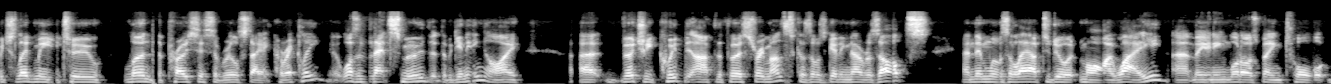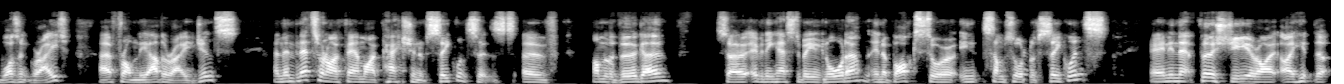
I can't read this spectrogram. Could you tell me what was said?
which led me to learn the process of real estate correctly. It wasn't that smooth at the beginning. I uh, virtually quit after the first three months because I was getting no results and then was allowed to do it my way, uh, meaning what I was being taught wasn't great uh, from the other agents. And then that's when I found my passion of sequences of I'm a Virgo, so everything has to be in order in a box or in some sort of sequence. And in that first year, I, I hit the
